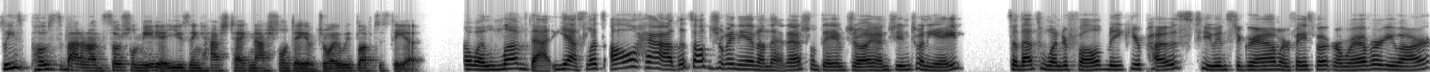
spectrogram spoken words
please post about it on social media using hashtag National Day of Joy. We'd love to see it. Oh, I love that. Yes, let's all have, let's all join in on that National Day of Joy on June 28th. So that's wonderful. Make your post to Instagram or Facebook or wherever you are.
